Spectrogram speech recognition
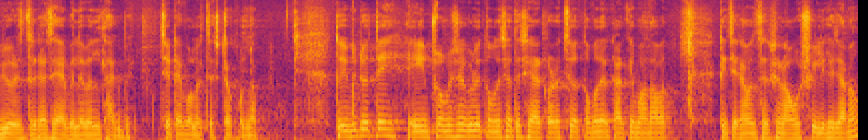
ভিউয়ার্সদের কাছে অ্যাভেলেবেল থাকবে, সেটাই বলার চেষ্টা করলাম। তো এই ভিডিওতে এই ইনফরমেশনগুলি তোমাদের সাথে শেয়ার করা ছিল। তোমাদের কার মতামত? নিচে কমেন্ট সেকশনে অবশ্যই লিখে জানাও।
